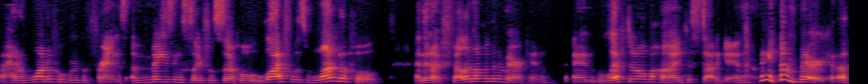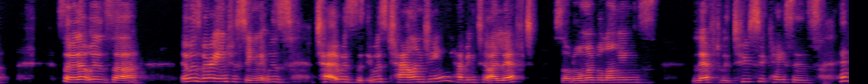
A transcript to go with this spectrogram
i had a wonderful group of friends amazing social circle life was wonderful and then i fell in love with an american and left it all behind to start again in america so that was uh it was very interesting and it was it was it was challenging having to i left sold all my belongings left with two suitcases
